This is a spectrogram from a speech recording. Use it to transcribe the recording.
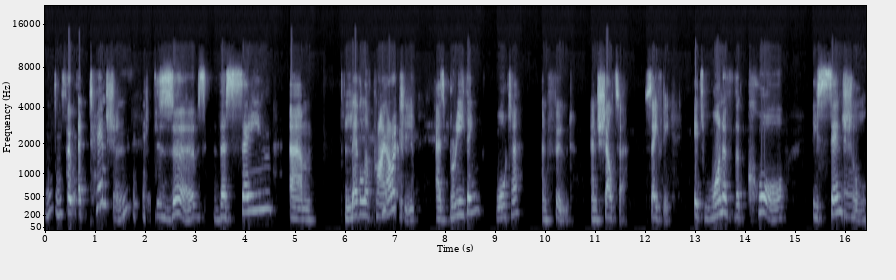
Mm-hmm. so attention deserves the same um, level of priority as breathing, water, and food, and shelter, safety. It's one of the core essential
